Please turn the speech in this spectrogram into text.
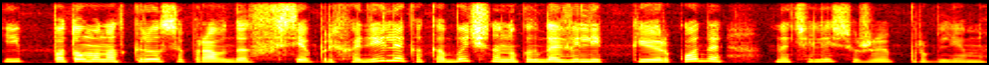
и потом он открылся, правда, все приходили, как обычно, но когда ввели QR-коды, начались уже проблемы.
